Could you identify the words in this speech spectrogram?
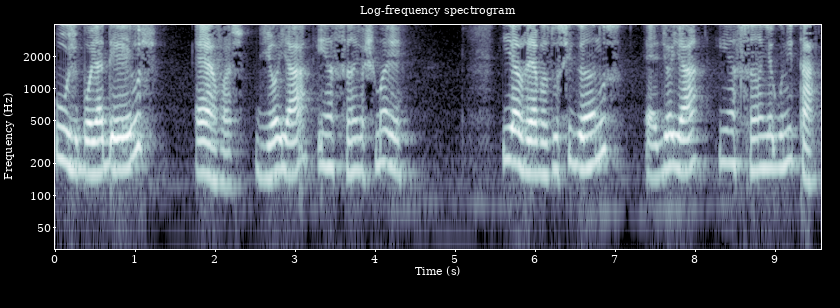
Os boiadeiros, ervas de Oiá, Inhaçã e Oxumaré. E as ervas dos ciganos é de Oiá, Inhaçã e Agunitá.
